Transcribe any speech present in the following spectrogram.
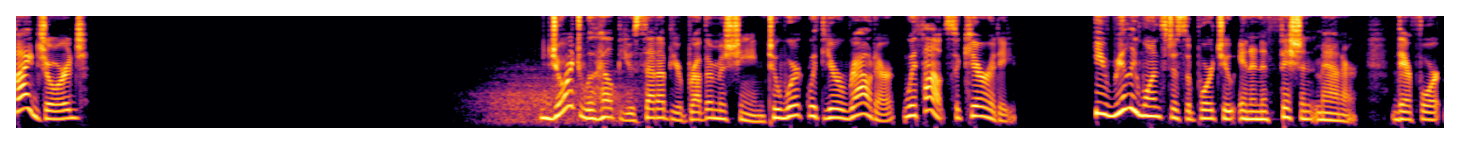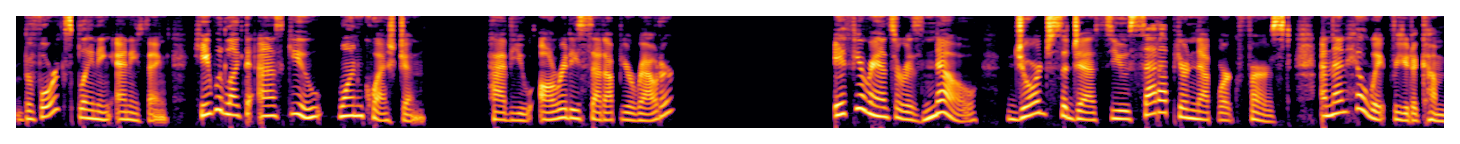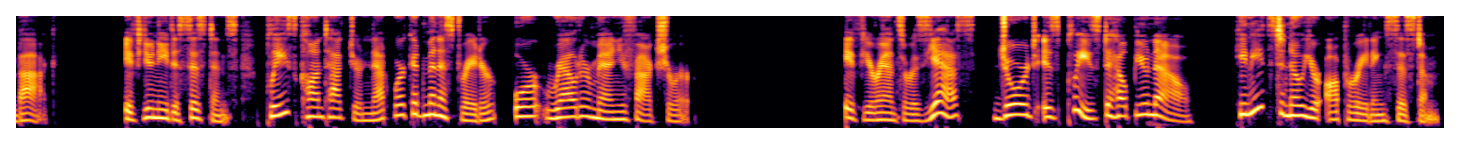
Hi, George. George will help you set up your brother machine to work with your router without security. He really wants to support you in an efficient manner. Therefore, before explaining anything, he would like to ask you one question. Have you already set up your router? If your answer is no, George suggests you set up your network first, and then he'll wait for you to come back. If you need assistance, please contact your network administrator or router manufacturer. If your answer is yes, George is pleased to help you now. He needs to know your operating system.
